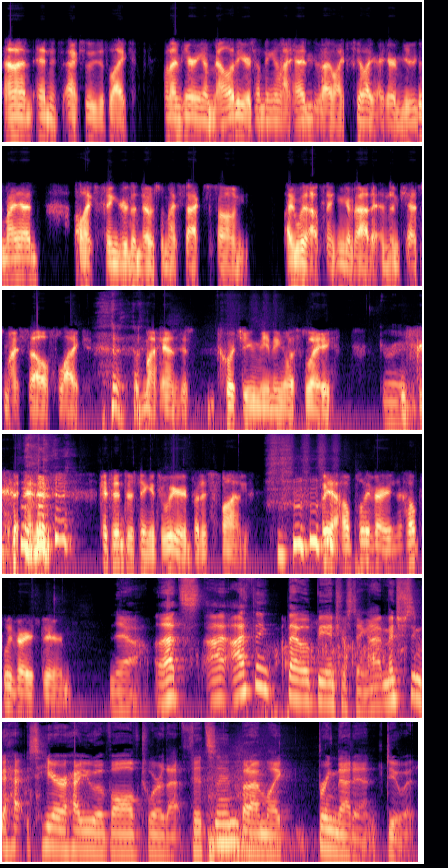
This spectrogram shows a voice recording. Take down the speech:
and and it's actually just like when I'm hearing a melody or something in my head because I like feel like I hear music in my head, I'll like finger the notes of my saxophone like without thinking about it, and then catch myself like with my hands just twitching meaninglessly. Great. and it's it's interesting. It's weird, but it's fun. But yeah, hopefully very hopefully very soon. Yeah, that's. I, I think that would be interesting. I'm interesting to ha- hear how you evolved where that fits in, but I'm like, bring that in, do it.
